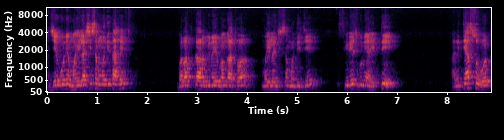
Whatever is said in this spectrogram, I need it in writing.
जे गुन्हे महिलाशी संबंधित आहेत बलात्कार विनयभंग अथवा महिलांशी संबंधित जे सिरियस गुन्हे आहेत ते आणि त्याचसोबत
